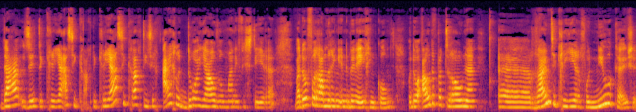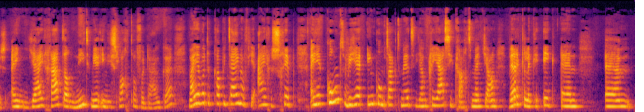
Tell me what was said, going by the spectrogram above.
Daar zit de creatiekracht. De creatiekracht die zich eigenlijk door jou wil manifesteren. Waardoor verandering in de beweging komt. Waardoor oude patronen uh, ruimte creëren voor nieuwe keuzes. En jij gaat dan niet meer in die slachtoffer duiken, maar je wordt de kapitein over je eigen schip. En je komt weer in contact met jouw creatiekracht, met jouw werkelijke ik. En um,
